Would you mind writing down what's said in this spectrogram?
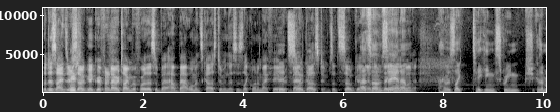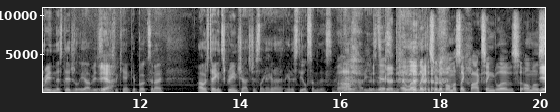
The designs are There's- so good. Griffin and I were talking before this about how Batwoman's costume in this is like one of my favorite It's Bat so costumes. It's so good. That's I what love I'm the saying. I'm- on it. I was like taking screen because I'm reading this digitally, obviously, Yeah. because we can't get books, and I, I was taking screenshots, just like I gotta, I gotta steal some of this. I gotta Ah, how to use this. Yes. good. I love like the sort of almost like boxing gloves almost that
